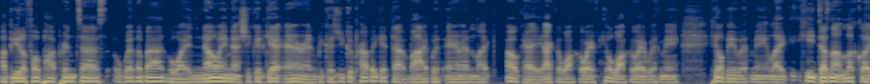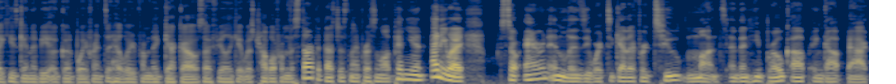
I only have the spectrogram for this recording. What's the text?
a beautiful pop princess with a bad boy, knowing that she could get Aaron because you could probably get that vibe with Aaron. Like, okay, I could walk away. He'll walk away with me. He'll be with me. Like, he does not look like he's going to be a good boyfriend to Hilary from the get go. So I feel like it was trouble from the start, but that's just my personal opinion. Anyway, so Aaron and Lindsay were together for two months and then he broke up and got back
